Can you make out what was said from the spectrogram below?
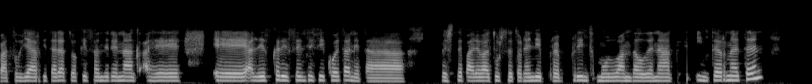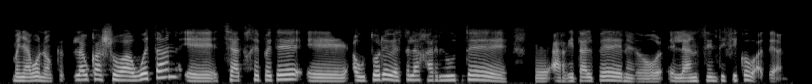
batzu ja argitaratuak izan direnak e, e, aldizkari zientifikoetan eta beste pare bat uste torendi preprint moduan daudenak interneten, baina, bueno, lau kaso hauetan, e, chat GPT e, autore bezala jarri dute e, argitalpen edo lan zientifiko batean.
